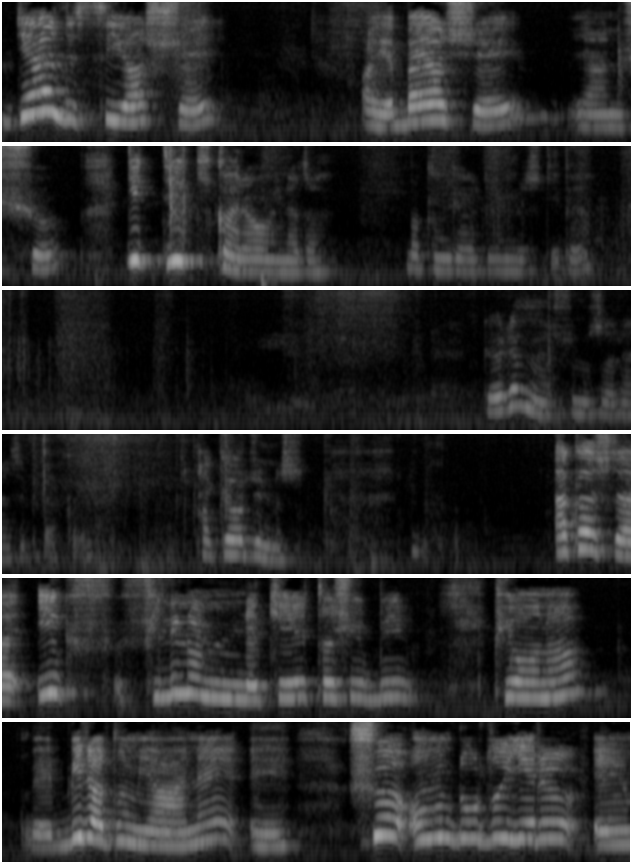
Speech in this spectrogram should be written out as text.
Geldi siyah şey. Ay beyaz şey. Yani şu. Gitti iki kare oynadı. Bakın gördüğünüz gibi. Göremiyorsunuz herhalde bir dakika. Ha gördünüz. Arkadaşlar ilk filin önündeki taşı bir piyonu e, bir adım yani e, şu onun durduğu yeri e,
